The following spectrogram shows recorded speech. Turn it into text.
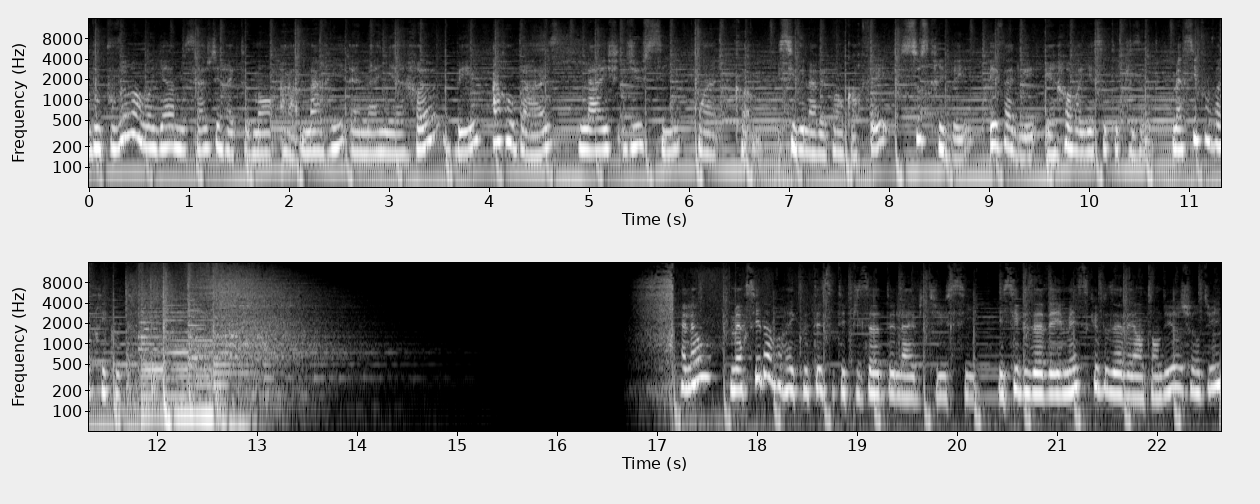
vous pouvez m'envoyer un message directement à marie-lifejuicy.com. Si vous n'avez pas encore fait, souscrivez, évaluez et revoyez cet épisode. Merci pour votre écoute. Hello, merci d'avoir écouté cet épisode de Live Juicy. Et si vous avez aimé ce que vous avez entendu aujourd'hui,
